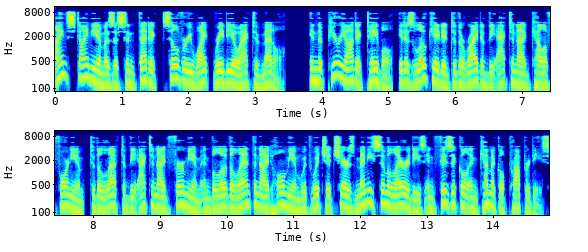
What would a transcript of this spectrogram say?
Einsteinium is a synthetic, silvery white, radioactive metal. In the periodic table, it is located to the right of the actinide californium, to the left of the actinide fermium and below the lanthanide holmium with which it shares many similarities in physical and chemical properties.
